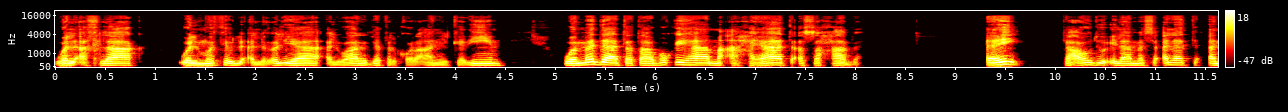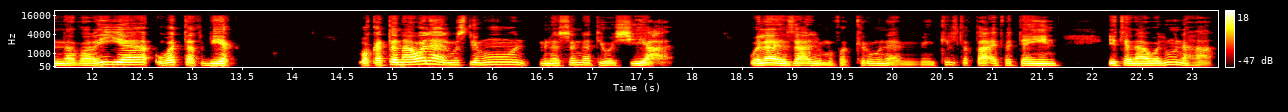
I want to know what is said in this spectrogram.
والأخلاق والمثل العليا الواردة في القرآن الكريم ومدى تطابقها مع حياة الصحابة. أي تعود إلى مسألة النظرية والتطبيق. وقد تناولها المسلمون من السنة والشيعة. ولا يزال المفكرون من كلتا الطائفتين يتناولونها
